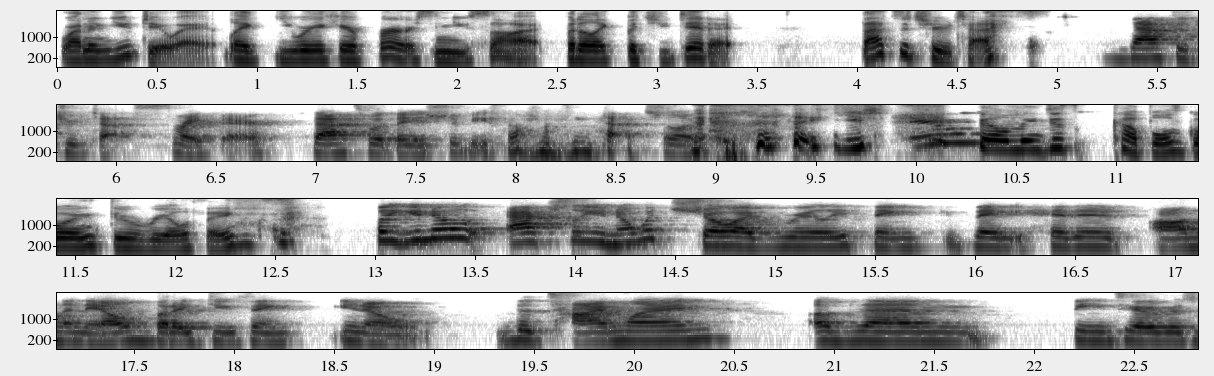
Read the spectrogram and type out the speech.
why don't you do it? Like you were here first and you saw it, but like, but you did it. That's a true test. That's a true test right there. That's what they should be filming in Bachelor. you filming just couples going through real things. But you know, actually, you know what show I really think they hit it on the nail, but I do think, you know, the timeline of them being together was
